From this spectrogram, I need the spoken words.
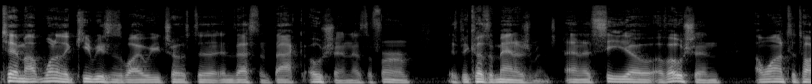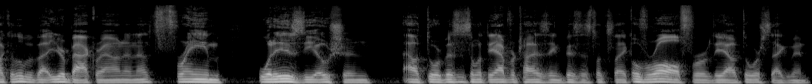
Tim, uh, one of the key reasons why we chose to invest in Back Ocean as a firm is because of management. And as CEO of Ocean, I wanted to talk a little bit about your background and let's frame what is the ocean outdoor business and what the advertising business looks like overall for the outdoor segment.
